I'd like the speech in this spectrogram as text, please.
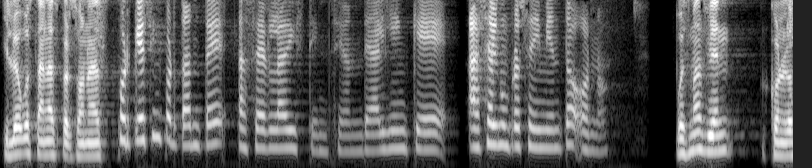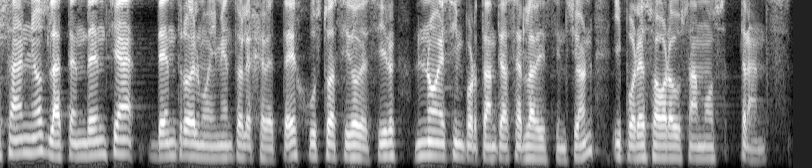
Y luego están las personas ¿Por qué es importante hacer la distinción de alguien que hace algún procedimiento o no? Pues más bien, con los años, la tendencia dentro del movimiento LGBT justo ha sido decir no es importante hacer la distinción y por eso ahora usamos trans.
